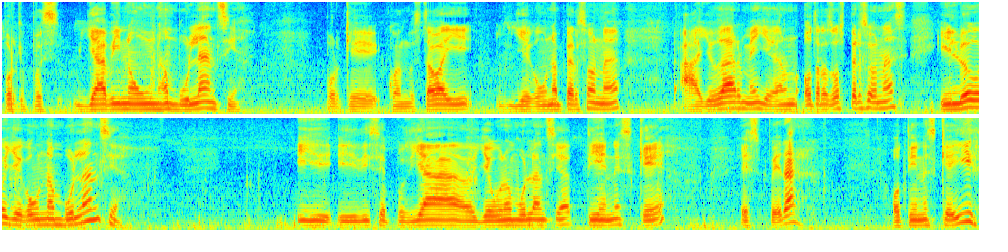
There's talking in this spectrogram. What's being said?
porque pues ya vino una ambulancia. Porque cuando estaba ahí llegó una persona a ayudarme, llegaron otras dos personas y luego llegó una ambulancia. Y, y dice, pues ya llegó una ambulancia, tienes que esperar o tienes que ir.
